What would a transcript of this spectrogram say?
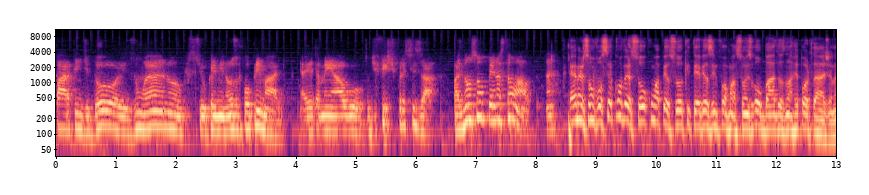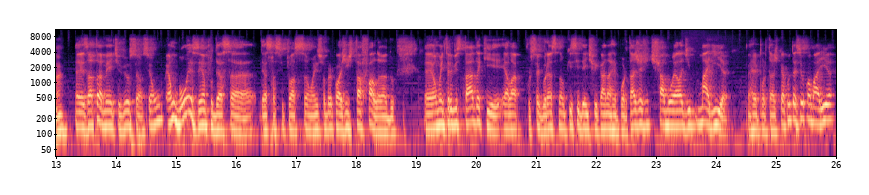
partem de dois, um ano, se o criminoso for primário. Aí também é algo difícil de precisar mas não são penas tão altas, né? Emerson, você conversou com uma pessoa que teve as informações roubadas na reportagem, né? É, exatamente, viu, Celso? É um, é um bom exemplo dessa, dessa situação aí sobre a qual a gente está falando. É uma entrevistada que ela, por segurança, não quis se identificar na reportagem, a gente chamou ela de Maria na reportagem. O que aconteceu com a Maria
